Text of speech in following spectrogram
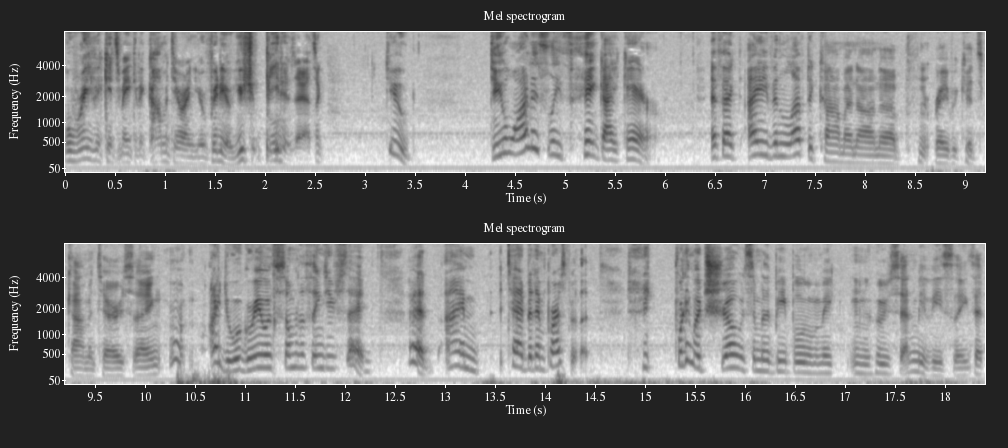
Oh, Raven Kid's making a commentary on your video. You should beat his ass." Like, dude, do you honestly think I care? In fact, I even left a comment on uh, Raven Kid's commentary saying, mm, I do agree with some of the things you said. I'm a tad bit impressed with it. it pretty much shows some of the people who make who send me these things that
